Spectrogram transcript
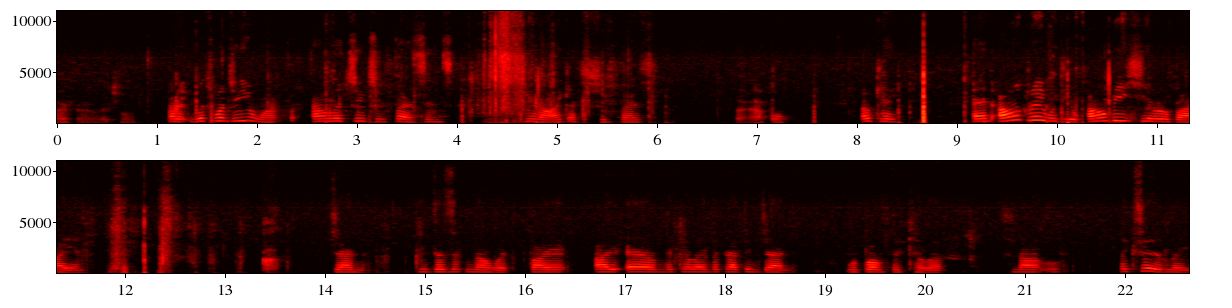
Okay, which one? Alright, which one do you want? I'll let you choose first since, you know, I got to choose first. The apple? Okay, and I'll agree with you. I'll be Herobrine. Jen, he doesn't know it, but I am the killer and the crafting Jen. We're both the killer. It's not, like seriously,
